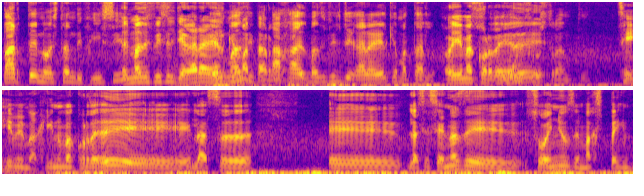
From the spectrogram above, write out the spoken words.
parte no es tan difícil. Es más difícil llegar a Es él que matarlo. Ajá, es más difícil llegar a él que matarlo. Oye, me Es acordé muy de- frustrante. Sí, me imagino, me acordé de las, eh, eh, las escenas de sueños de Max Payne.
